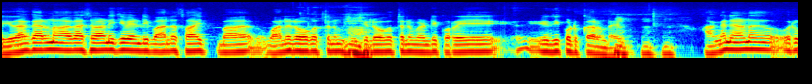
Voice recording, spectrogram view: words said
എഴുതാൻ കാരണം ആകാശവാണിക്ക് വേണ്ടി ബാലസാഹി ബാലലോകത്തിനും ശിശുലോകത്തിനും വേണ്ടി കുറേ എഴുതി കൊടുക്കാറുണ്ടായിരുന്നു. അങ്ങനെയാണ് ഒരു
